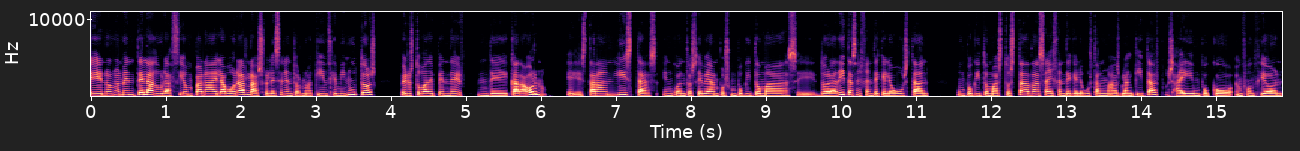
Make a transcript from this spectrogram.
Eh, normalmente la duración para elaborarla suele ser en torno a 15 minutos, pero esto va a depender de cada horno. Eh, estarán listas en cuanto se vean pues un poquito más eh, doraditas. Hay gente que le gustan un poquito más tostadas, hay gente que le gustan más blanquitas, pues ahí un poco en función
